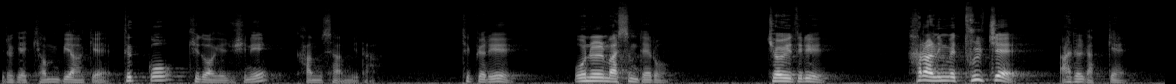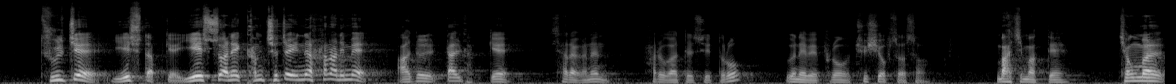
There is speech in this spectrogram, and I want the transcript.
이렇게 겸비하게 듣고 기도하게 해주시니 감사합니다. 특별히 오늘 말씀대로 저희들이 하나님의 둘째 아들답게 둘째 예수답게 예수 안에 감춰져 있는 하나님의 아들 딸답게 살아가는 하루가 될 수 있도록 은혜 베풀어 주시옵소서. 마지막 때 정말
